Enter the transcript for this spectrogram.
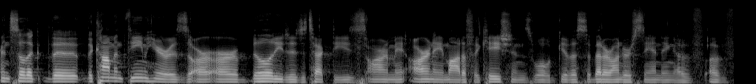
And so the, the, the common theme here is our, our, ability to detect these RNA, RNA, modifications will give us a better understanding of, of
